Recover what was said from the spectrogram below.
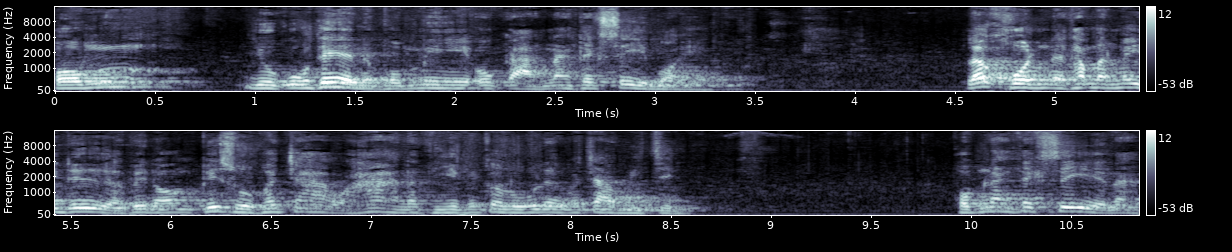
ผมอยู่กรุงเทพเนี่ยผมมีโอกาสนั่งแท็กซี่บ่อย แล้วคนเนี่ยถ้ามันไม่ดื้อพี่น้องพิสูจน์พระเจ้าห้านาทีมันก็รู้เลยพระเจ้ามีจริง ผมนั่งแท็กซี่นะ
